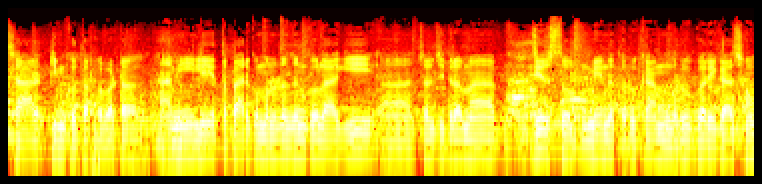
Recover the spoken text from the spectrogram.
चार टिमको तर्फबाट हामीले तपाईँहरूको मनोरञ्जनको लागि चलचित्रमा जे जस्तो मेहनतहरू कामहरू गरेका छौँ।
